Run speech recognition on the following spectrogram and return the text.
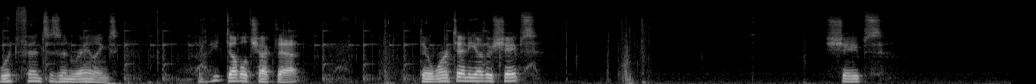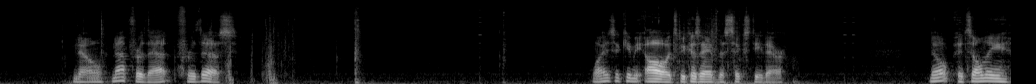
Wood fences and railings. Let me double check that. There weren't any other shapes? Shapes. No, not for that. For this. Why is it giving me... Oh, it's because I have the 60 there. Nope, it's only...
